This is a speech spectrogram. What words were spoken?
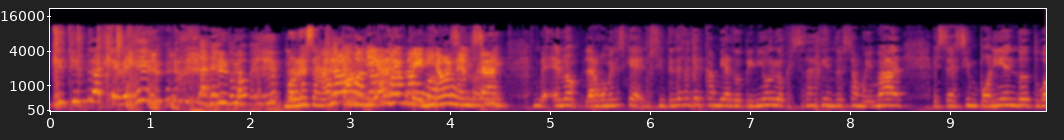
¿qué tendrá que ver? No nos hagas Trauma, cambiar de trauma, opinión, en plan. sí. Eh, no, el argumento es que nos intentas hacer cambiar de opinión, lo que estás haciendo está muy mal, estás imponiendo, tú,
